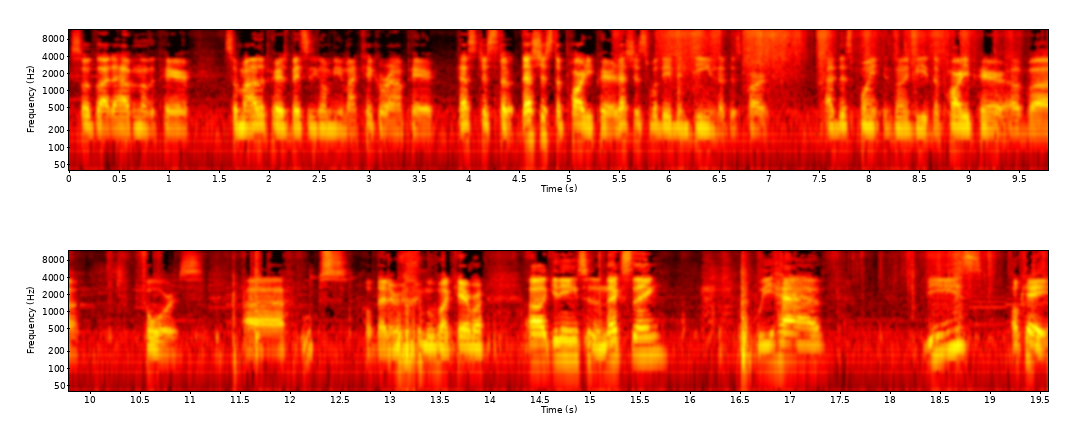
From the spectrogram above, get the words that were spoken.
So glad to have another pair So my other pair is basically gonna be my kick around pair. That's just the that's just the party pair. That's just what they've been deemed at this part. At this point is gonna be the party pair of uh, fours. Uh, oops. Hope that didn't really move my camera. Uh, getting into the next thing, we have these. Okay,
